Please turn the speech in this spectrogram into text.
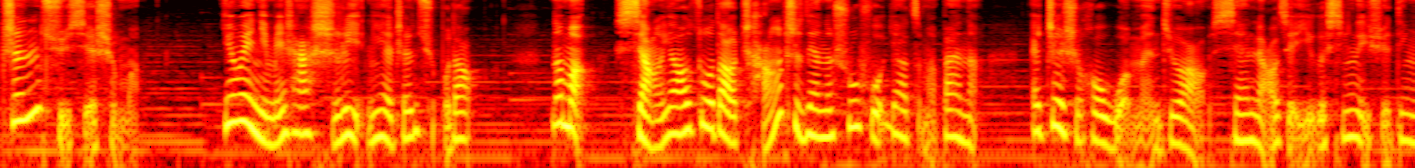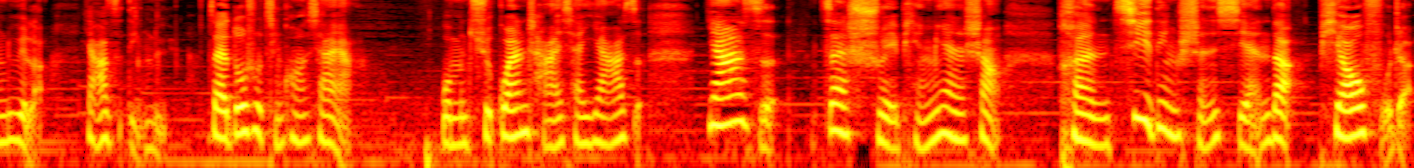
争取些什么，因为你没啥实力，你也争取不到。那么，想要做到长时间的舒服，要怎么办呢？哎，这时候我们就要先了解一个心理学定律了——鸭子定律。在多数情况下呀，我们去观察一下鸭子，鸭子在水平面上很气定神闲地漂浮着。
